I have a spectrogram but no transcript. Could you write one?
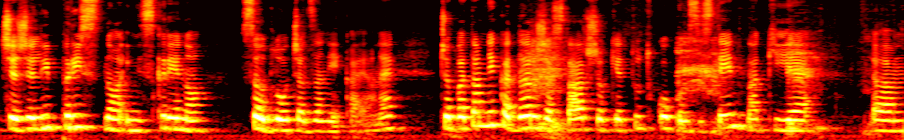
če želi pristno in iskreno se odločiti za nekaj. Ne? Če pa tam neka drža staršev, ki je tudi tako konsistentna, ki je um,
